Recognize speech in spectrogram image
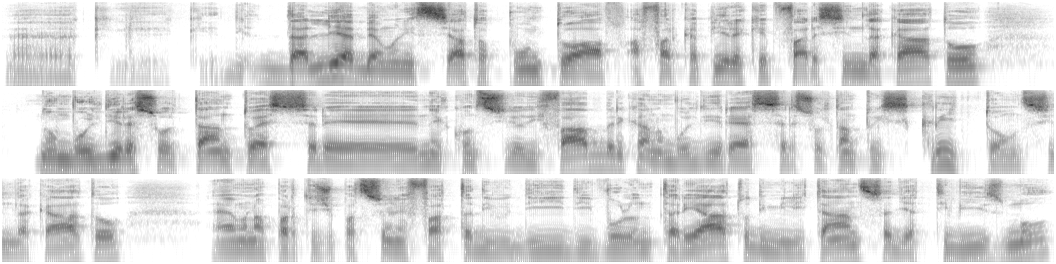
eh, che, che, da lì abbiamo iniziato appunto a, a far capire che fare sindacato non vuol dire soltanto essere nel consiglio di fabbrica, non vuol dire essere soltanto iscritto a un sindacato, è una partecipazione fatta di, di, di volontariato, di militanza, di attivismo.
